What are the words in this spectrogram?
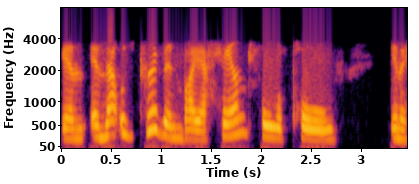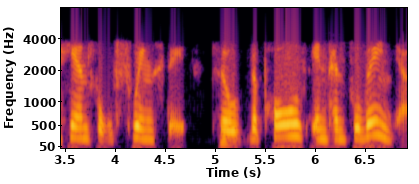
And, and that was driven by a handful of polls in a handful of swing states. So hmm. the polls in Pennsylvania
